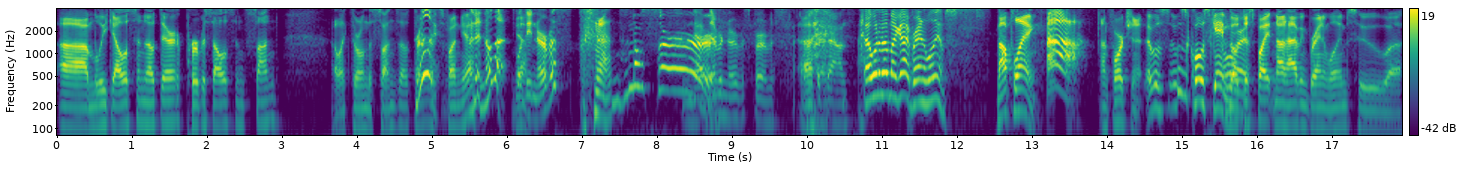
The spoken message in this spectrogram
Uh, Malik Ellison out there, Pervis Ellison's son. I like throwing the suns out there. Really? It's fun. Yeah. I didn't know that. Was he nervous? no, sir. Never nervous, Pervis. Sit down. Uh, what about my guy, Brandon Williams? Not playing. Ah, unfortunate. It was it was a close game though, Alright. despite not having Brandon Williams, who uh,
